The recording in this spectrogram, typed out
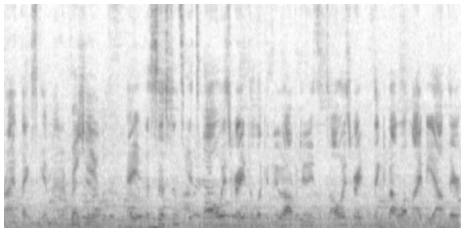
Ryan, thanks again, man. I Thank appreciate you. it. Hey, assistants, it's always great to look at new opportunities. It's always great to think about what might be out there.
